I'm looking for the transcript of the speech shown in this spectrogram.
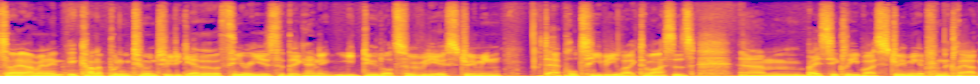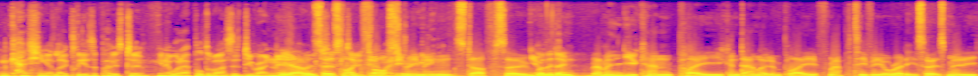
So, I mean, kind of putting two and two together, the theory is that they're going to you do lots of video streaming to Apple TV like devices, um, basically by streaming it from the cloud and caching it locally, as opposed to you know what Apple devices do right now. Yeah, which so is it's like fast everything. streaming stuff. So, Yeah. well, they don't. I mean, you can play, you can download and play from Apple TV already. So it's merely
